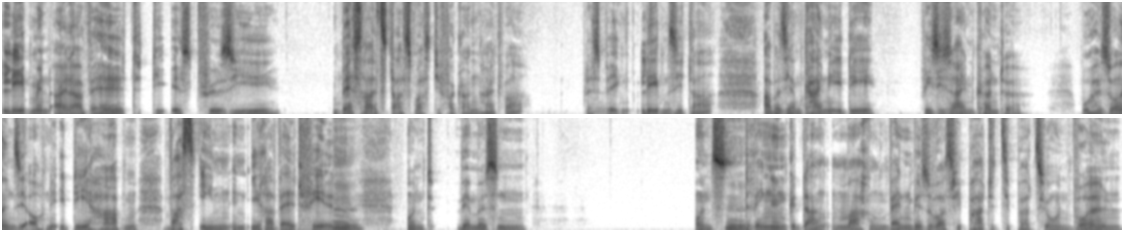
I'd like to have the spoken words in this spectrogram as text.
leben in einer Welt, die ist für sie besser als das, was die Vergangenheit war. Deswegen leben sie da, aber sie haben keine Idee, wie sie sein könnte. Woher sollen sie auch eine Idee haben, was ihnen in ihrer Welt fehlt? Hm. Und wir müssen uns hm. dringend Gedanken machen, wenn wir sowas wie Partizipation wollen,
